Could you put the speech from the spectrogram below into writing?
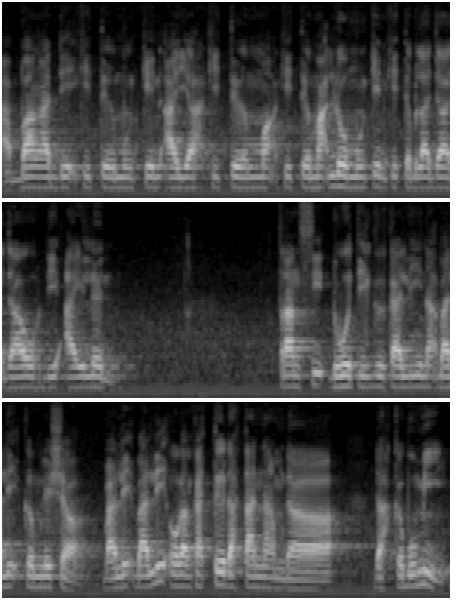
abang adik kita, mungkin ayah kita, mak kita, maklum mungkin kita belajar jauh di island. Transit dua tiga kali nak balik ke Malaysia. Balik-balik orang kata dah tanam dah, dah ke bumi.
